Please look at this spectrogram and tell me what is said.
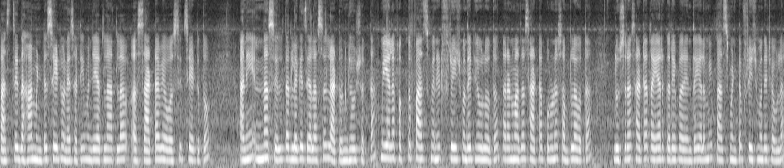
पाच ते दहा मिनटं सेट होण्यासाठी म्हणजे यातला आतला साठा व्यवस्थित सेट होतो. आणि नसेल तर लगेच याला असं लाटून घेऊ शकता. मी याला फक्त पाच मिनिट फ्रीजमध्ये ठेवलं होतं कारण माझा साठा पूर्ण संपला होता. दुसरा साठा तयार करेपर्यंत याला मी पाच मिनटं फ्रीजमध्ये ठेवलं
